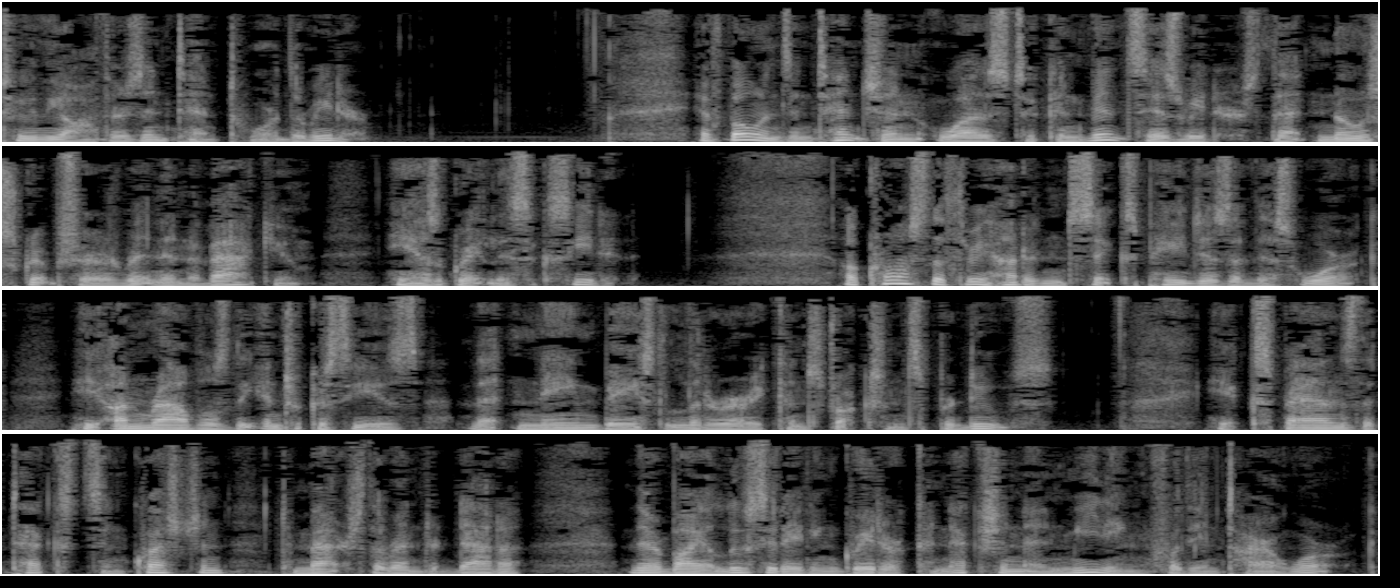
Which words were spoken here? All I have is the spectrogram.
to the author's intent toward the reader. If Bowen's intention was to convince his readers that no scripture is written in a vacuum, he has greatly succeeded. Across the 306 pages of this work, he unravels the intricacies that name-based literary constructions produce. He expands the texts in question to match the rendered data, thereby elucidating greater connection and meaning for the entire work.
